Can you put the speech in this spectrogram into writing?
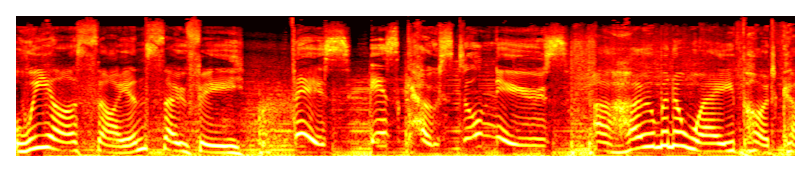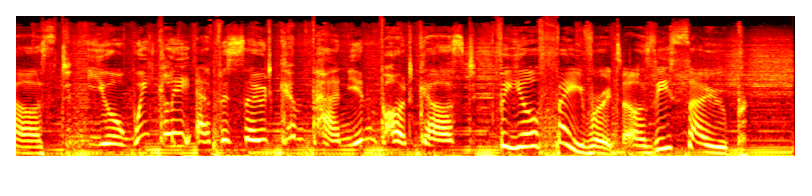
We are Science Sophie. This is Coastal News, a home and away podcast, your weekly episode companion podcast for your favourite Aussie soap.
